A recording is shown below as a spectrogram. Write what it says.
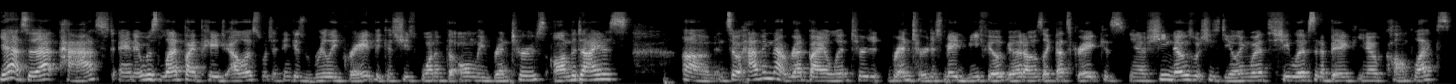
Yeah, so that passed and it was led by Paige Ellis, which I think is really great because she's one of the only renters on the dais. Um, and so having that read by a renter, renter just made me feel good. I was like, that's great because, you know, she knows what she's dealing with. She lives in a big, you know, complex.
